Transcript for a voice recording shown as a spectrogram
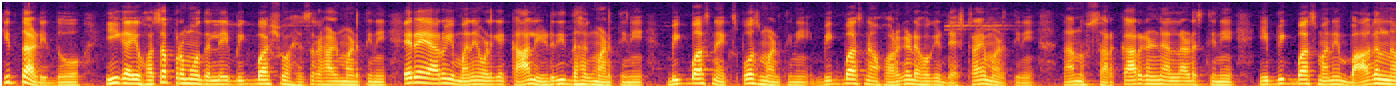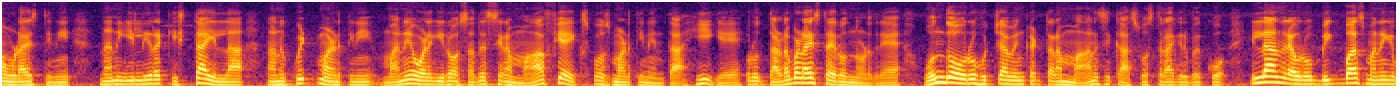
ಕಿತ್ತಾಡಿದ್ದು. ಈಗ ಈ ಹೊಸ ಪ್ರಮೋದಲ್ಲಿ ಬಿಗ್ ಬಾಸ್ ಶೋ ಹೆಸರು ಹಾಳು ಮಾಡ್ತೀನಿ. ಬೇರೆ ಯಾರು ಈ ಮನೆ ಒಳಗೆ ಕಾಲು ಹಿಡಿದಿದ್ದ ಹಾಗೆ ಮಾಡ್ತೀನಿ. ಬಿಗ್ ಬಾಸ್ನ ಎಕ್ಸ್ಪೋಸ್ ಮಾಡ್ತೀನಿ. ಬಿಗ್ ಬಾಸ್ನ ಹೊರಗಡೆ ಹೋಗಿ ಡೆಸ್ಟ್ರಾಯ್ ಮಾಡ್ತೀನಿ. ನಾನು ಸರ್ಕಾರಗಳನ್ನೇ ಅಲ್ಲಾಡಿಸ್ತೀನಿ. ಈ ಬಿಗ್ ಬಾಸ್ ಮನೆ ಬಾಗಲನ್ನ ಉಡಾಯಿಸ್ತೀನಿ. ನನಗೆ ಇಲ್ಲಿರೋಕ್ಕೆ ಇಷ್ಟ ಇಲ್ಲ. ನಾನು ಕ್ವಿಟ್ ಮಾಡ್ತೀನಿ. ಮನೆ ಒಳಗಿರೋ ಸದಸ್ಯರ ಮಾಫಿಯಾ ಎಕ್ಸ್ಪೋಸ್ ಮಾಡ್ತೀನಿ ಅಂತ. ಹೀಗೆ ಅವರು ತಡಬಡಾಯಿಸ್ತಾ ಇರೋದು ನೋಡಿದ್ರೆ ಒಂದು ಅವರು ಹುಚ್ಚ ವೆಂಕಟ್ ಥರ ಮಾನಸಿಕ ಅಸ್ವಸ್ಥರಾಗಿರಬೇಕು, ಇಲ್ಲಾಂದರೆ ಅವರು ಬಿಗ್ ಬಾಸ್ ಮನೆಗೆ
